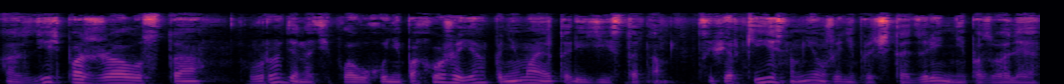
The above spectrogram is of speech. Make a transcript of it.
а здесь, пожалуйста, вроде на тепловуху не похоже. Я понимаю, это резистор. Там циферки есть, но мне уже не прочитать, зрение не позволяет.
